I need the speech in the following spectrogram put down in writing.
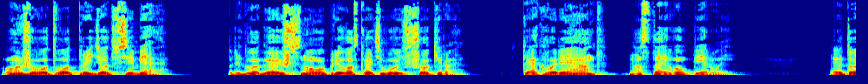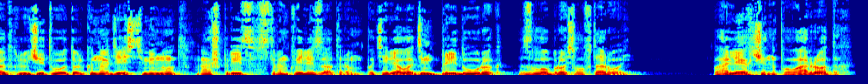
Он же вот-вот придет в себя. Предлагаешь снова приласкать его из шокера? Как вариант, настаивал первый. Это отключит его только на 10 минут, а шприц с транквилизатором потерял один придурок, зло бросил второй. Полегче на поворотах.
